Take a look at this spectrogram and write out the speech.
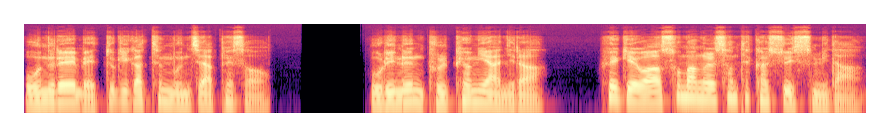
오늘의 메뚜기 같은 문제 앞에서 우리는 불평이 아니라 회개와 소망을 선택할 수 있습니다.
